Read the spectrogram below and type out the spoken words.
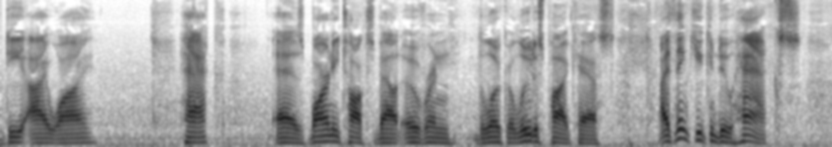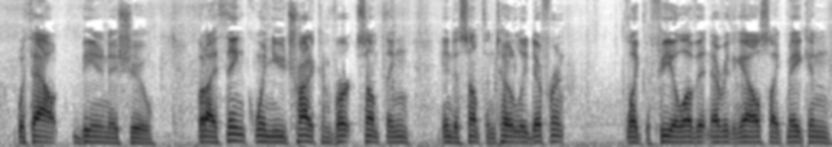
DIY hack, as Barney talks about over in the Local Ludus podcast. I think you can do hacks without being an issue, but I think when you try to convert something into something totally different, like the feel of it and everything else, like making,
